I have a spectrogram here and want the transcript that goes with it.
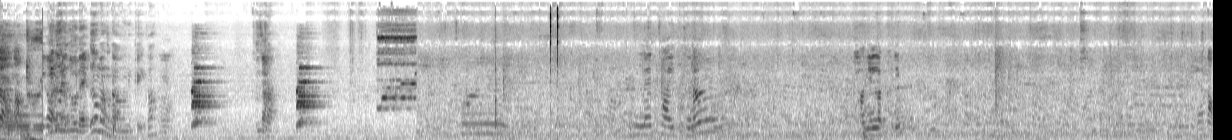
않아? 이거 원래 노래. 음악 나오니까 이거? 응. 두자. 블랙화이트랑 바닐라 크림. 뭐다?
